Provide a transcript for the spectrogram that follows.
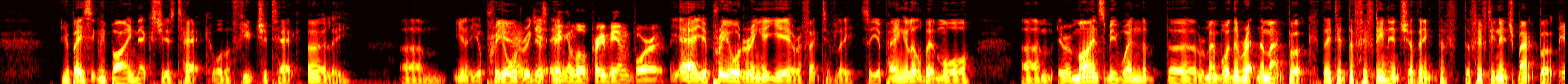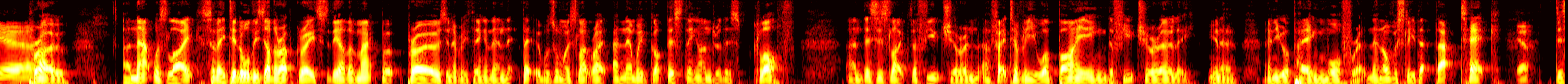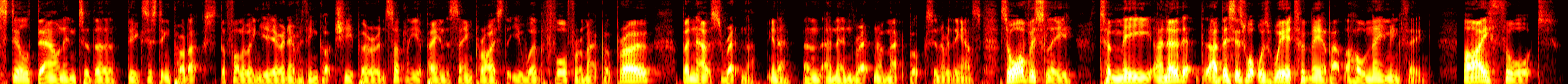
You're basically buying next year's tech or the future tech early. Um, you know, you're pre-ordering yeah, just it. paying a little premium for it. Yeah, you're pre-ordering a year effectively, so you're paying a little bit more. Um, it reminds me when the, the remember when the Retina MacBook they did the 15 inch I think the the 15 inch MacBook yeah. Pro, and that was like so they did all these other upgrades to the other MacBook Pros and everything, and then it, it was almost like right, and then we've got this thing under this cloth, and this is like the future, and effectively you were buying the future early, you know, and you were paying more for it, and then obviously that that tech yeah. distilled down into the the existing products the following year and everything got cheaper and suddenly you're paying the same price that you were before for a MacBook Pro but now it's Retina you know and and then Retina MacBooks and everything else. So obviously to me I know that uh, this is what was weird for me about the whole naming thing I thought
